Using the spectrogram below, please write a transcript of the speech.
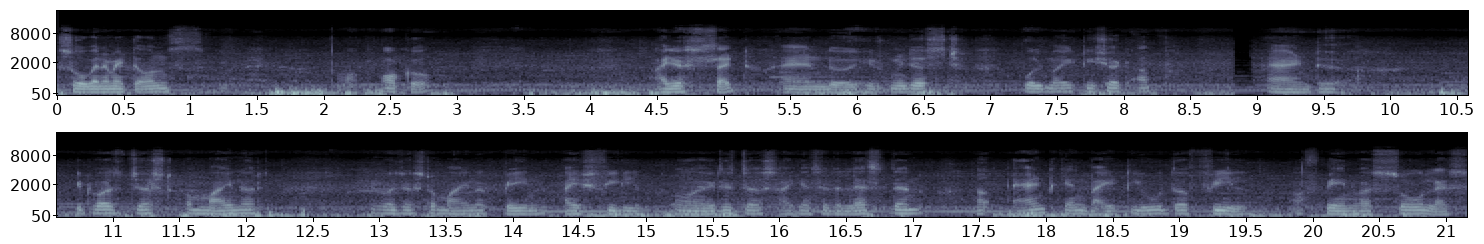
So when my turns occur I just sat and uh, he let me just pull my t-shirt up and uh, it was just a minor it was just a minor pain I feel. Uh, it is just I can say the less than an ant can bite you the feel of pain was so less.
